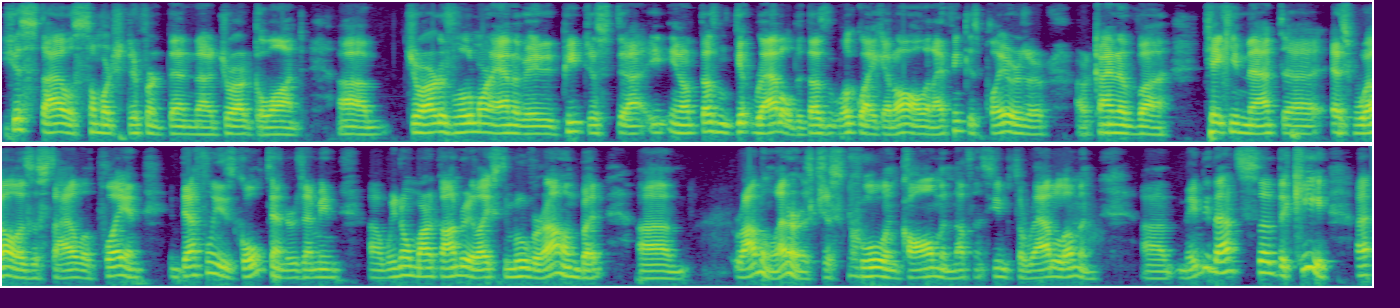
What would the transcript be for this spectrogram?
his style is so much different than uh, Gerard Gallant. Um, Gerard is a little more animated. Pete just uh, you know doesn't get rattled. It doesn't look like at all. And I think his players are are kind of uh, taking that uh, as well as a style of play, and definitely his goaltenders. I mean, uh, we know Marc-Andre likes to move around, but um, Robin Lehner is just cool and calm, and nothing seems to rattle him. And uh, maybe that's uh, the key. Uh,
